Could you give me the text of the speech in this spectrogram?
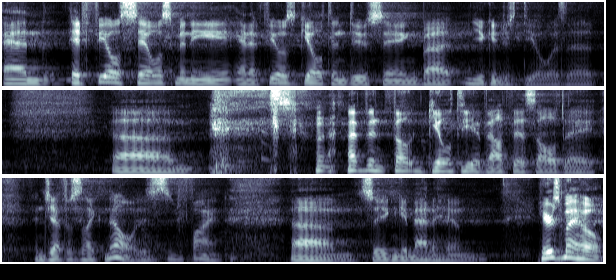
And it feels salesman and it feels guilt inducing, but you can just deal with it. Um, I've been felt guilty about this all day. And Jeff was like, no, this is fine. Um, so you can get mad at him. Here's my hope.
